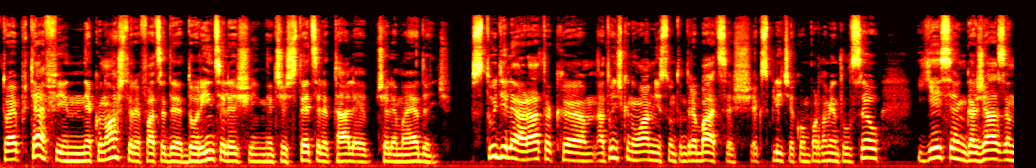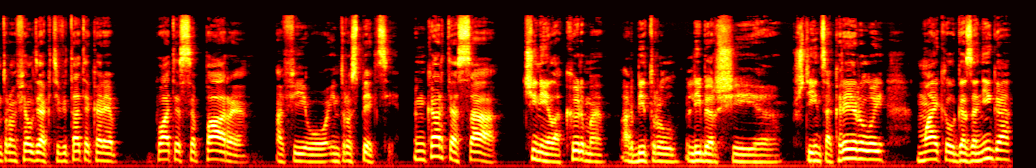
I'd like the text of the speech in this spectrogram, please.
tu ai putea fi în necunoaștere față de dorințele și necesitățile tale cele mai adânci. Studiile arată că atunci când oamenii sunt întrebați să-și explice comportamentul său, ei se angajează într-un fel de activitate care poate să pară a fi o introspecție. În cartea sa Cine e la cârmă, arbitrul liber și uh, știința creierului, Michael Gazaniga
